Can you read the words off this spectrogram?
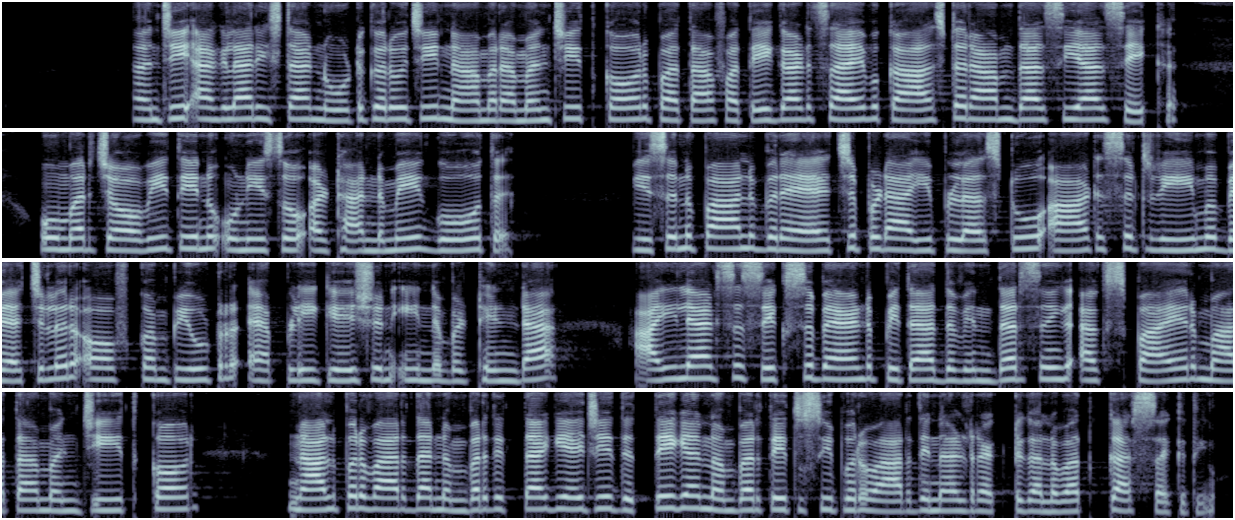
ਹਾਂਜੀ, ਅਗਲਾ ਰਿਸ਼ਤਾ ਨੋਟ ਕਰੋ ਜੀ। ਨਾਮ ਰਮਨਜੀਤ ਕੌਰ, ਪਤਾ ਫਤਿਹਗੜ੍ਹ ਸਾਹਿਬ, ਕਾਸਟ ਰਾਮਦਾਸੀਆ, ਸਿੱਖ। ਉਮਰ 24 3 1998 ਗੋਤ ਵਿਸ਼ਨਪਾਲ ਬਰੈਚ ਪੜ੍ਹਾਈ plus 2 art stream bachelor of computer application in Bathinda IELTS 6 band ਪਿਤਾ ਦਵਿੰਦਰ ਸਿੰਘ ਐਕਸਪਾਇਰ ਮਾਤਾ ਮਨਜੀਤ ਕੌਰ। ਨਾਲ ਪਰਿਵਾਰ ਦਾ ਨੰਬਰ ਦਿੱਤਾ ਗਿਆ ਜੇ ਦਿੱਤੇ ਗਏ ਨੰਬਰ ਤੇ ਤੁਸੀਂ ਪਰਿਵਾਰ ਦੇ ਨਾਲ ਡਾਇਰੈਕਟ ਗੱਲਬਾਤ ਕਰ ਸਕਦੇ ਹੋ।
